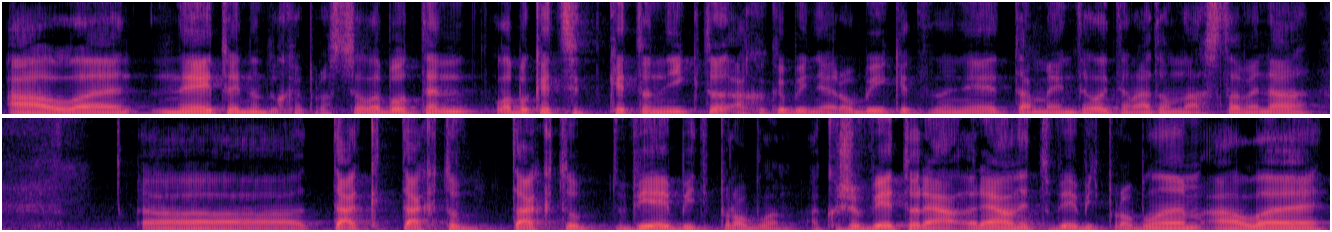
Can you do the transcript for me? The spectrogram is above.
ale nie je to jednoduché proste, lebo, ten, lebo keď, si, keď to nikto ako keby nerobí, keď to nie je tá mentalita na tom nastavená, uh, tak, tak, to, tak to vie byť problém. Akože vie to, reálne to vie byť problém, ale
